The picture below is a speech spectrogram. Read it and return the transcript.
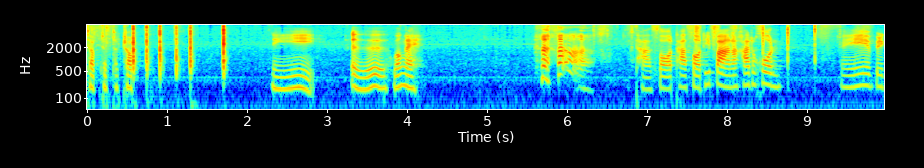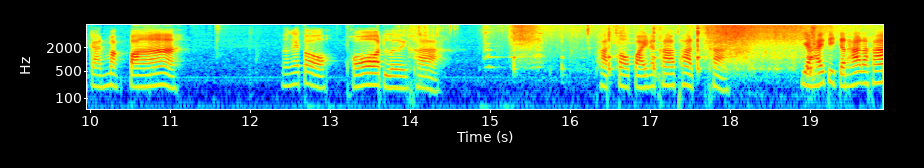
ชับชับชับชับนี่ เออ ว่าไง ทาซอส ทาซอสที่ปลานะคะทุกคน นี่เป็นการหมักปลา แล้วไงต่อ ทอดเลยค่ะ ผัดต่อไปนะคะ ผัดค่ะ อย่าให้ติดกระทะนะคะ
